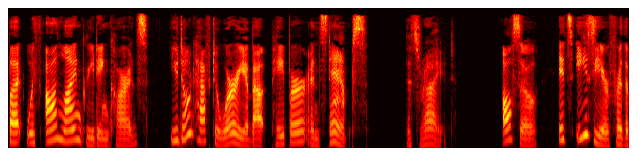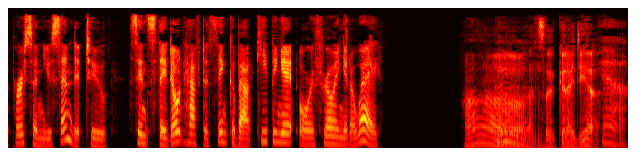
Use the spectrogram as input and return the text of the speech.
But with online greeting cards, you don't have to worry about paper and stamps. That's right. Also, it's easier for the person you send it to since they don't have to think about keeping it or throwing it away. Oh, Hmm. that's a good idea. Yeah.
